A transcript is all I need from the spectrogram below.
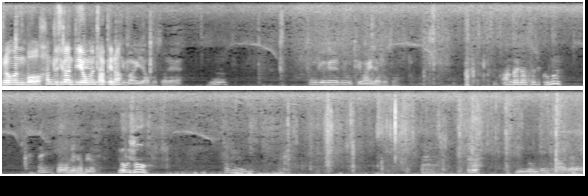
그러면 뭐 한두 시간 뒤에 오면 잡히나? 어떻게 많이 잡았어, 그래? 응? 성격의 애들 어떻게 많이 잡았어? 안 가져왔어 지금은? 아니, 어, 어디서 잡으려고? 여기서 잡으려, 여기. 운동 좀 잘해.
